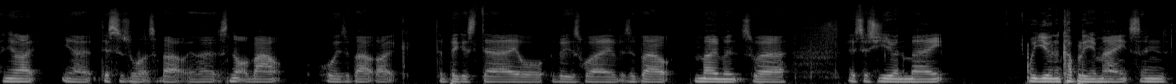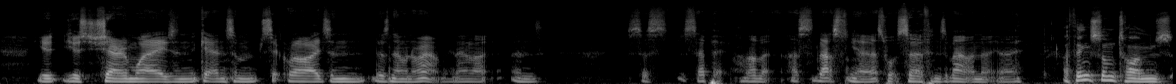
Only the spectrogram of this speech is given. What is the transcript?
and you're like, you know, this is what it's about, you know, it's not about always about like the biggest day or the biggest wave, it's about moments where it's just you and a mate, or you and a couple of your mates, and you're sharing waves and getting some sick rides, and there's no one around, you know, like and it's just it's epic. I love it. That's that's you know that's what surfing's about, isn't it? You know. I think sometimes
